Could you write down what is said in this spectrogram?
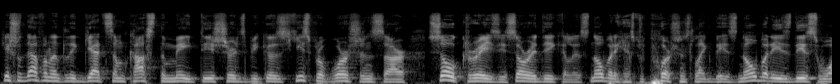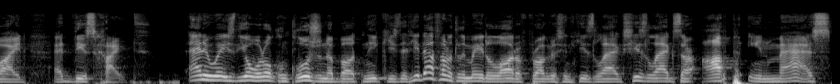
He should definitely get some custom made t-shirts because his proportions are so crazy, so ridiculous. Nobody has proportions like this. Nobody is this wide at this height. Anyways, the overall conclusion about Nick is that he definitely made a lot of progress in his legs. His legs are up in mass,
